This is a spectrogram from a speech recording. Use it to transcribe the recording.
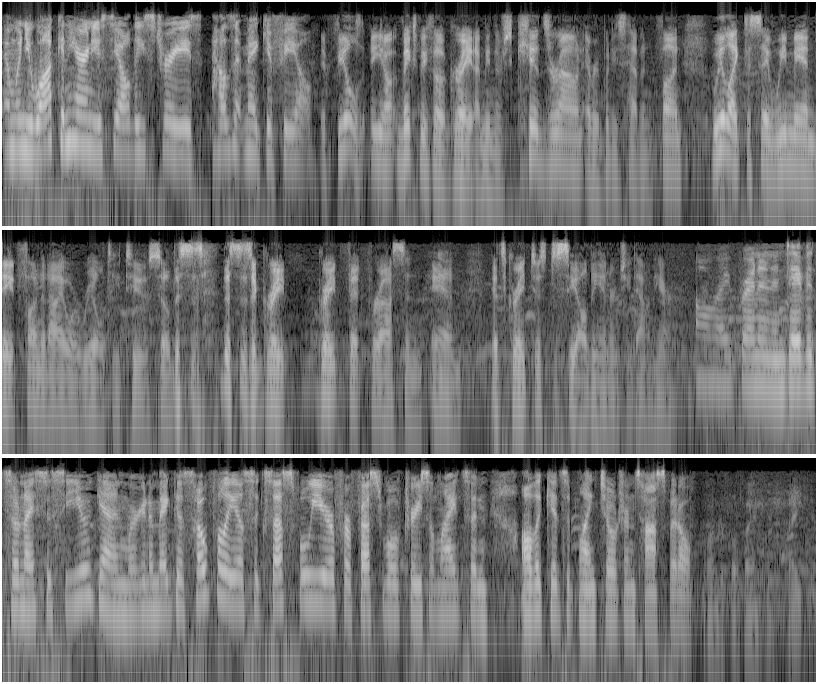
And when you walk in here and you see all these trees, how does it make you feel? It feels, you know, it makes me feel great. I mean, there's kids around, everybody's having fun. We like to say we mandate fun at Iowa Realty too. So this is this is a great great fit for us, and, and it's great just to see all the energy down here. All right, Brennan and David, so nice to see you again. We're going to make this hopefully a successful year for Festival of Trees and Lights and all the kids at Blank Children's Hospital. Wonderful, thank you. Thank you.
